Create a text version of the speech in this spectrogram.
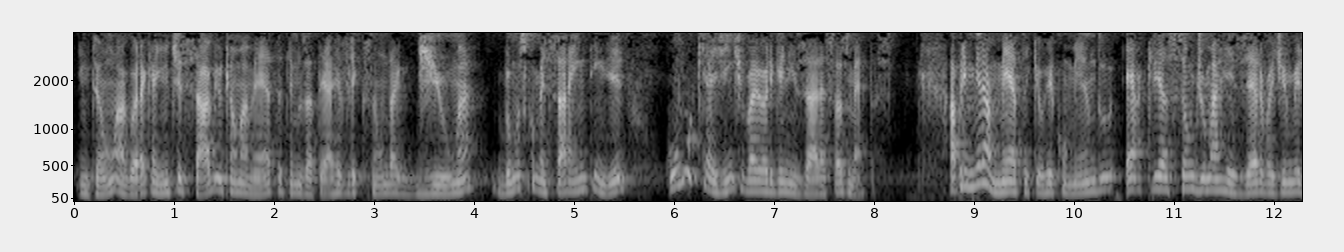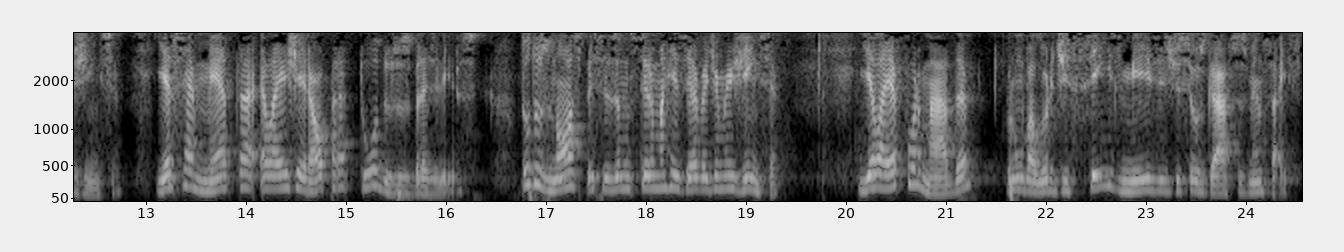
Então, agora que a gente sabe o que é uma meta, temos até a reflexão da Dilma, vamos começar a entender como que a gente vai organizar essas metas. A primeira meta que eu recomendo é a criação de uma reserva de emergência. E essa é meta, ela é geral para todos os brasileiros. Todos nós precisamos ter uma reserva de emergência. E ela é formada por um valor de seis meses de seus gastos mensais.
